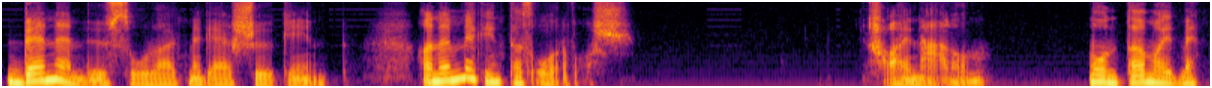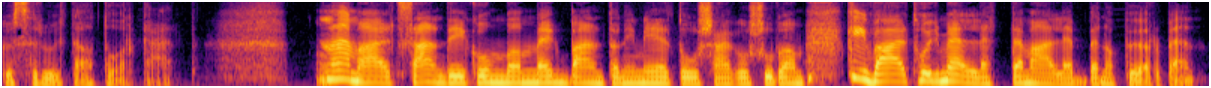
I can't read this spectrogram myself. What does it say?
De nem ő szólalt meg elsőként, hanem megint az orvos. Sajnálom, mondta, majd megköszörülte a torkát. Nem állt szándékomban megbántani méltóságos uram, kivált, hogy mellettem áll ebben a pörben.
